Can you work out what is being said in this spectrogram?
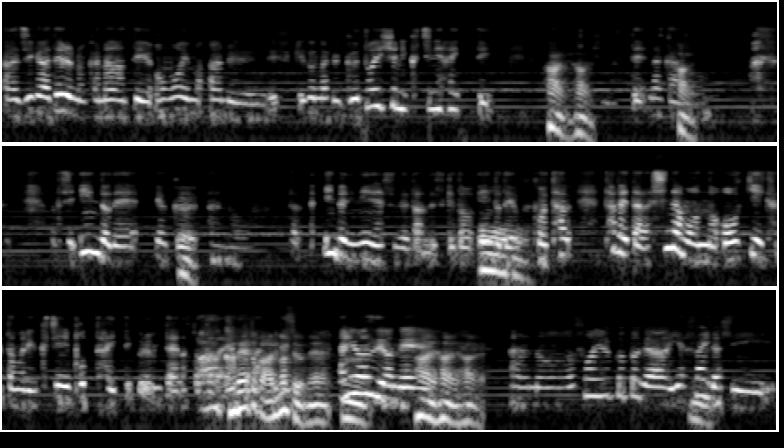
味が出るのかなっていう思いもあるんですけど、なんか具と一緒に口に入ってはいはい。しまって、なんかあの、私インドでよく、えあの、たインドに2年住んでたんですけど、インドでよくこう食べ食べたらシナモンの大きい塊が口にポッて入ってくるみたいなことがあカレーとかありますよ。よね。ありますよね。うんはいはいはい。あの、そういうことが野菜だし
